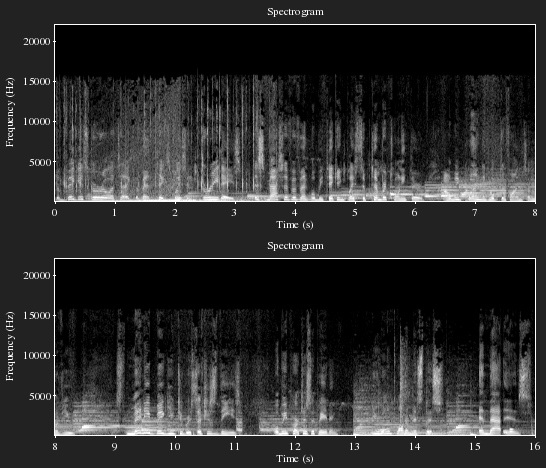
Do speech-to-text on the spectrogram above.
The biggest Gorilla Tag event takes place in three days. This massive event will be taking place September 23rd. I'll be playing and hope to find some of you. Many big YouTubers, such as these, will be participating. You won't want to miss this. And that is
